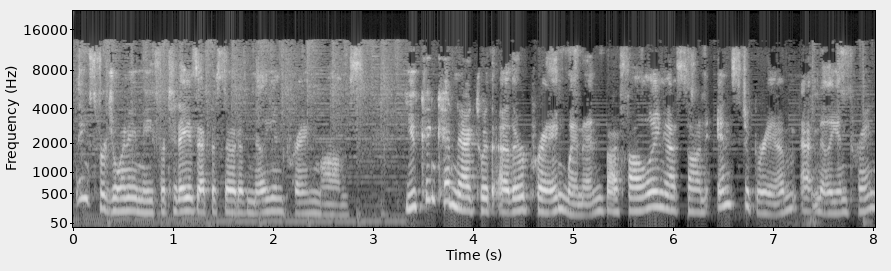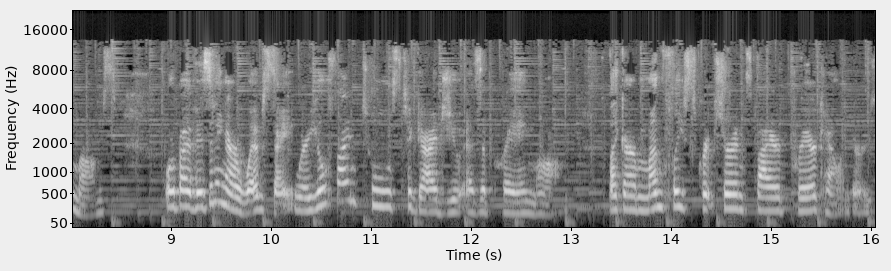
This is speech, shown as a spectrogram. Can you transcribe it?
Thanks for joining me for today's episode of Million Praying Moms. You can connect with other praying women by following us on Instagram at Million Praying Moms or by visiting our website where you'll find tools to guide you as a praying mom, like our monthly scripture inspired prayer calendars,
